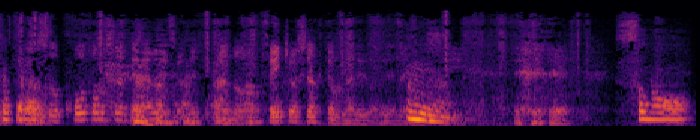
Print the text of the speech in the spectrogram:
だから、その行動しなきゃダメですよね。あの、勉強しなくてもなれるわけじゃないですし。その、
